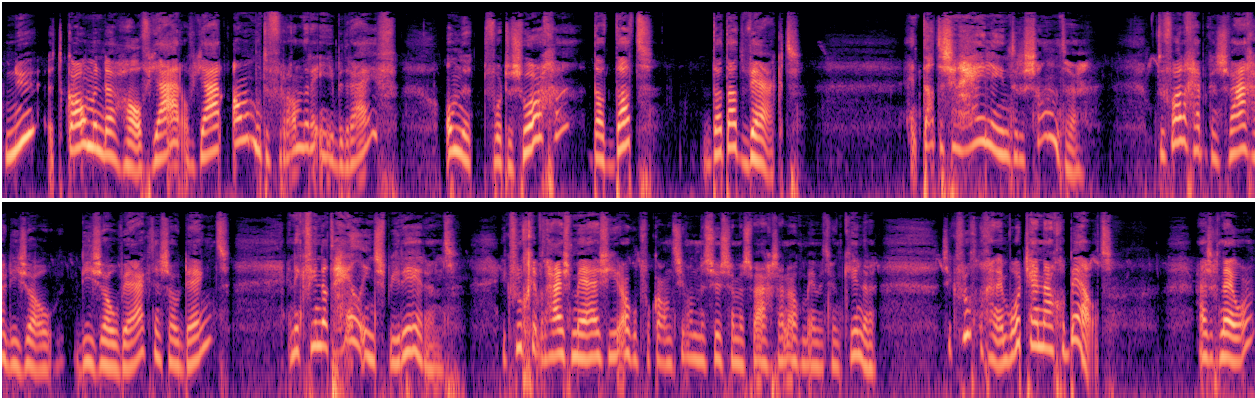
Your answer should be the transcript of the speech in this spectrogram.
nu het komende half jaar of jaar allemaal moeten veranderen in je bedrijf om ervoor te zorgen dat dat, dat, dat werkt? En dat is een hele interessante. Toevallig heb ik een zwager die zo, die zo werkt en zo denkt. En ik vind dat heel inspirerend. Ik vroeg want hij is hier ook op vakantie, want mijn zus en mijn zwager zijn ook mee met hun kinderen. Dus ik vroeg nog aan hem, word jij nou gebeld? Hij zegt, nee hoor,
